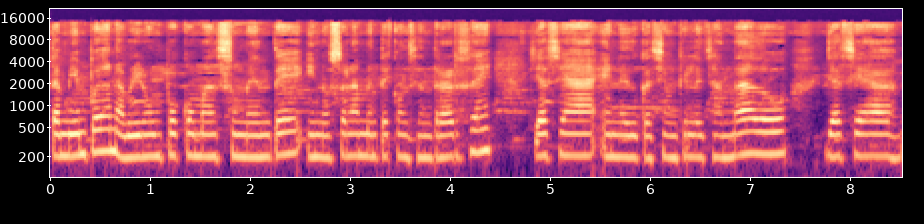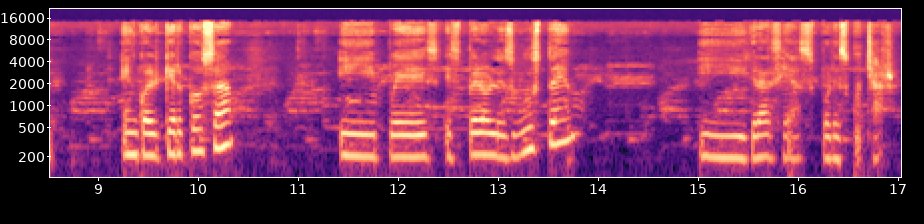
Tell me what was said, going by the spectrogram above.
también puedan abrir un poco más su mente y no solamente concentrarse ya sea en la educación que les han dado, ya sea en cualquier cosa y pues espero les guste y gracias por escuchar.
